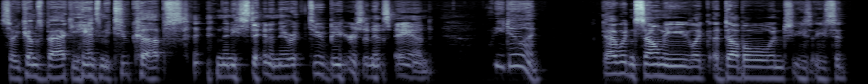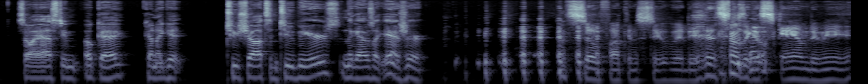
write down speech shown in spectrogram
So he comes back, he hands me two cups, and then he's standing there with two beers in his hand. What are you doing? Guy wouldn't sell me like a double, and he, he said. So I asked him, "Okay, can I get two shots and two beers?" And the guy was like, "Yeah, sure." That's so fucking stupid, dude. It sounds like a scam to me.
